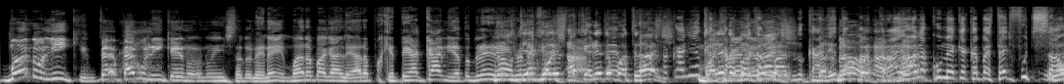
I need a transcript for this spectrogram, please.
manda o link, pe- pega o link aí no, no Insta do Neném, manda pra galera, porque tem a caneta do Neném. Não, tem a caneta, a caneta pra trás. A caneta, Caneta pra caneta trás. pra- no caneta Não, pra trás. não. Olha como é que é a capacidade de futsal. Não,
